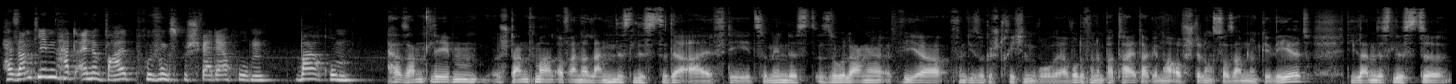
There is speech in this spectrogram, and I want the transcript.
Herr Samtleben hat eine Wahlprüfungsbeschwerde erhoben. Warum? Herr Samtleben stand mal auf einer Landesliste der AfD, zumindest so lange, wie er von dieser gestrichen wurde. Er wurde von einem Parteitag in der Aufstellungsversammlung gewählt. Die Landesliste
